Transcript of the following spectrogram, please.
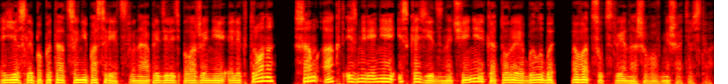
Если попытаться непосредственно определить положение электрона, сам акт измерения исказит значение, которое было бы в отсутствие нашего вмешательства.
